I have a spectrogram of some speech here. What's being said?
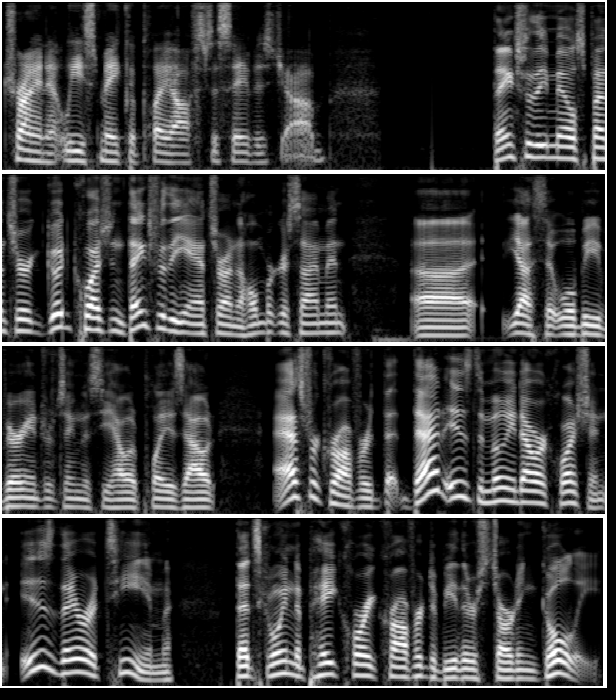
try and at least make the playoffs to save his job. Thanks for the email, Spencer. Good question. Thanks for the answer on the homework assignment. Uh, yes, it will be very interesting to see how it plays out. As for Crawford, that that is the million dollar question. Is there a team that's going to pay Corey Crawford to be their starting goalie?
